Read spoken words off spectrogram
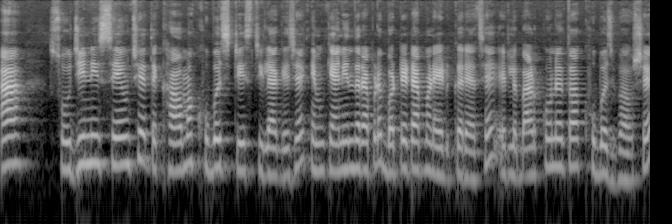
આ સોજીની સેવ છે તે ખાવામાં ખૂબ જ ટેસ્ટી લાગે છે. કેમ કે આની અંદર આપણે બટેટા પણ એડ કર્યા છે, એટલે બાળકોને તો આ ખૂબ જ ભાવશે.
